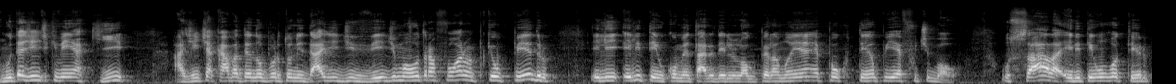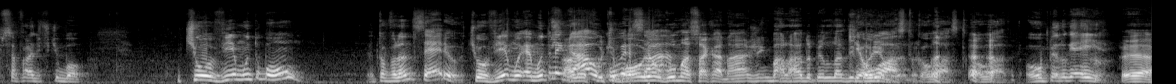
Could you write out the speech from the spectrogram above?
Muita gente que vem aqui, a gente acaba tendo a oportunidade de ver de uma outra forma, porque o Pedro, ele, ele tem o comentário dele logo pela manhã, é pouco tempo e é futebol. O Sala, ele tem um roteiro, precisa falar de futebol. Te ouvir é muito bom. Eu tô falando sério. Te ouvir é, é muito legal, futebol conversar. e alguma sacanagem embalado pelo Davi Que eu Coimbra. gosto, que eu gosto, que eu gosto. Ou pelo Guerrinha. É,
